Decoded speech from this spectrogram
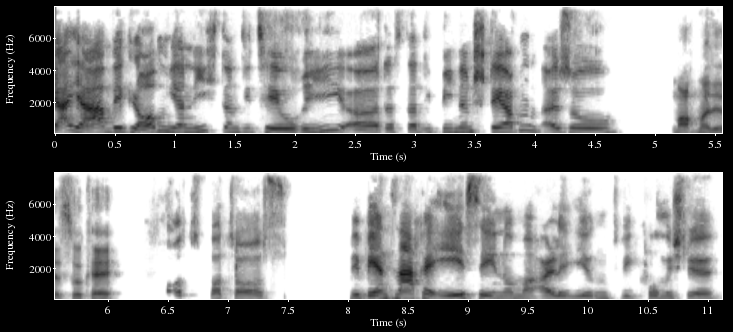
ja, ja, wir glauben ja nicht an die Theorie, äh, dass da die Bienen sterben. Also. Machen wir das, okay. Hotspots aus. Wir werden es nachher eh sehen, ob wir alle irgendwie komische.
